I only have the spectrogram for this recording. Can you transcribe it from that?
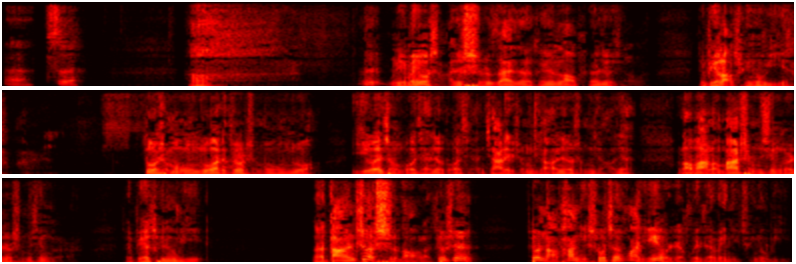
嗯，是。啊，嗯，也没有啥，就实实在在的跟人唠嗑就行了，就别老吹牛逼啥的。做什么工作的就是什么工作，一个月挣多少钱就多少钱，家里什么条件就什么条件，老爸老妈什么性格就什么性格，就别吹牛逼。呃，当然这世道了，就是就是哪怕你说真话，也有人会认为你吹牛逼，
